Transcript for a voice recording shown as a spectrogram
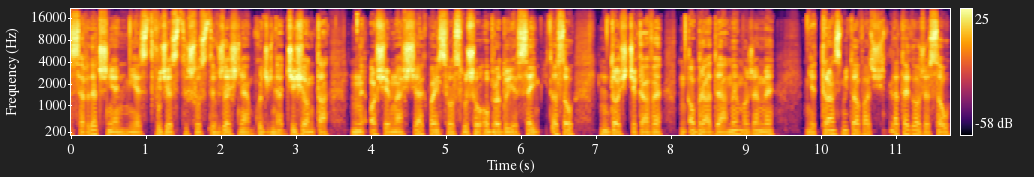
serdecznie. Jest 26 września, godzina 10.18. Jak Państwo słyszą, obraduje Sejm i to są dość ciekawe obrady, a my możemy transmitować, dlatego że są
